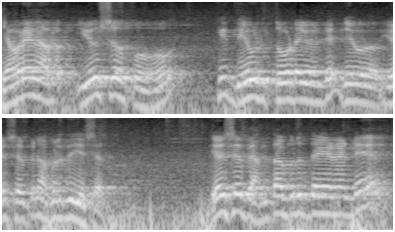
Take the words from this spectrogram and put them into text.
ఎవరైనా యూసెఫ్కి దేవుడు తోడై ఉంటే దేవుడు యూసెఫ్ని అభివృద్ధి చేశారు యూసఫ్ ఎంత అభివృద్ధి అయ్యాడంటే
